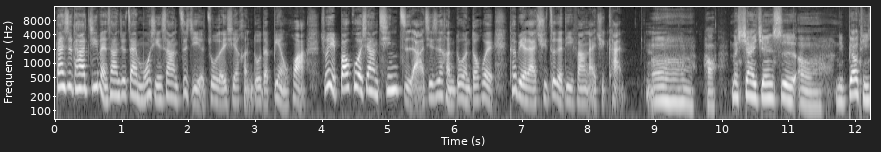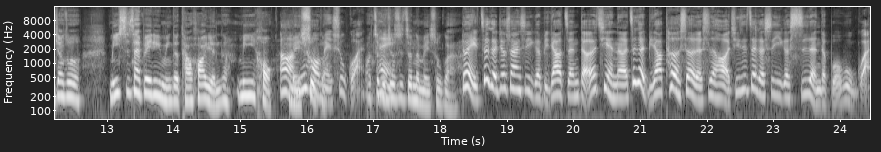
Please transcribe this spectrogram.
但是他基本上就在模型上自己也做了一些很多的变化。所以包括像亲子啊，其实很多人都会特别来去这个地方来去看。嗯，好，那下一间是呃，你标题叫做《迷失在贝聿铭的桃花源》的咪吼美术美术馆哦，这个就是真的美术馆。对，这个就算是一个比较真的，而且呢，这个比较特色的是哈，其实这个是一个私人的博物馆，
